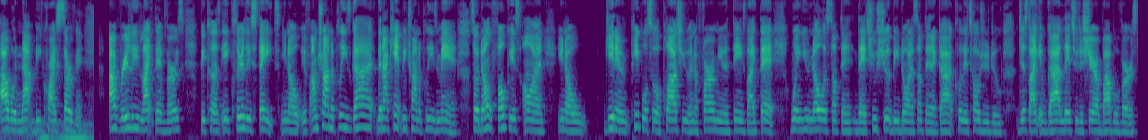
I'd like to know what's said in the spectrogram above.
I would not be Christ's servant. I really like that verse because it clearly states, you know, if I'm trying to please God, then I can't be trying to please man. So don't focus on, you know, getting people to applaud you and affirm you and things like that when you know it's something that you should be doing and something that God clearly told you to do. Just like if God led you to share a Bible verse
